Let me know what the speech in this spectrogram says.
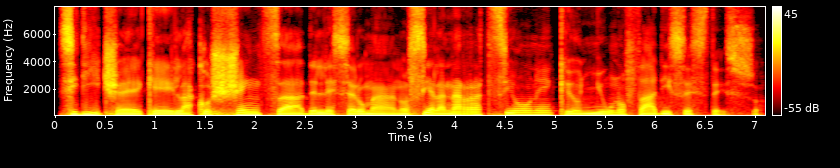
Si dice che la coscienza dell'essere umano sia la narrazione che ognuno fa di se stesso.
